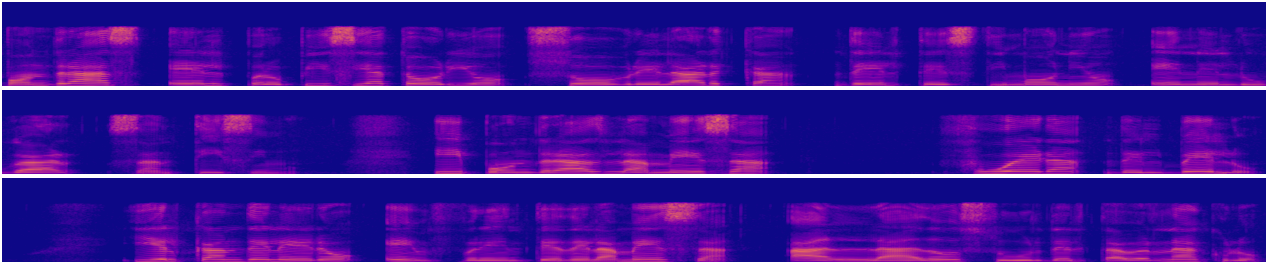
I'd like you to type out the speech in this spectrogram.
Pondrás el propiciatorio sobre el arca del testimonio en el lugar santísimo y pondrás la mesa fuera del velo y el candelero enfrente de la mesa al lado sur del tabernáculo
